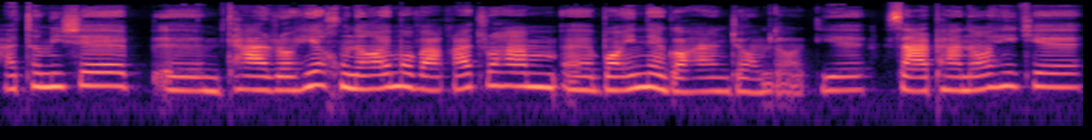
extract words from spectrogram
حتی میشه طراحی خونه های موقت رو هم با این نگاه انجام داد. یه سرپناهی که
